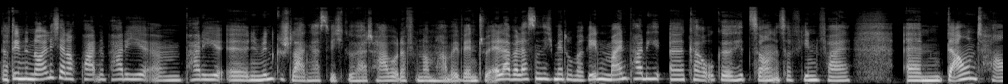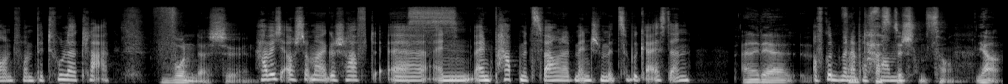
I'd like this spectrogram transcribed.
Nachdem du neulich ja noch eine Party, ähm, Party äh, in den Wind geschlagen hast, wie ich gehört habe oder vernommen habe, eventuell. Aber lass uns nicht mehr drüber reden. Mein Party-Karaoke-Hitsong äh, ist auf jeden Fall ähm, Downtown von Petula Clark. Wunderschön. Habe ich auch schon mal geschafft, äh, einen, einen Pub mit 200 Menschen mit zu begeistern. Einer der Aufgrund meiner fantastischen Songs. Ja,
